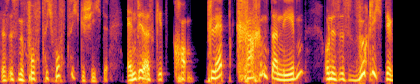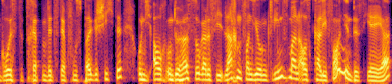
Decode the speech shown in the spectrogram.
Das ist eine 50-50-Geschichte. Entweder es geht komplett krachend daneben und es ist wirklich der größte Treppenwitz der Fußballgeschichte und auch und du hörst sogar das Lachen von Jürgen Klinsmann aus Kalifornien bis hierher.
